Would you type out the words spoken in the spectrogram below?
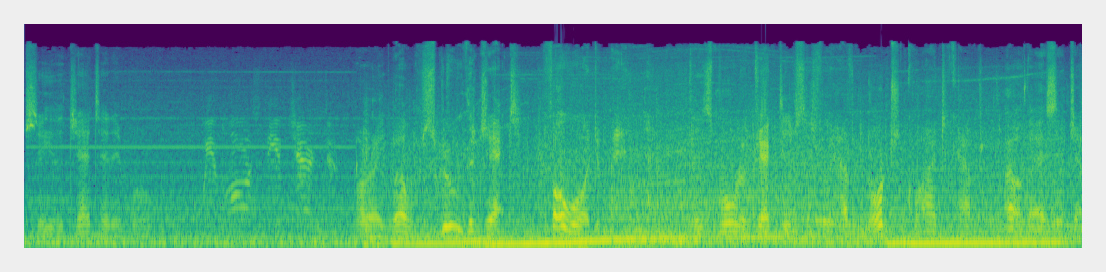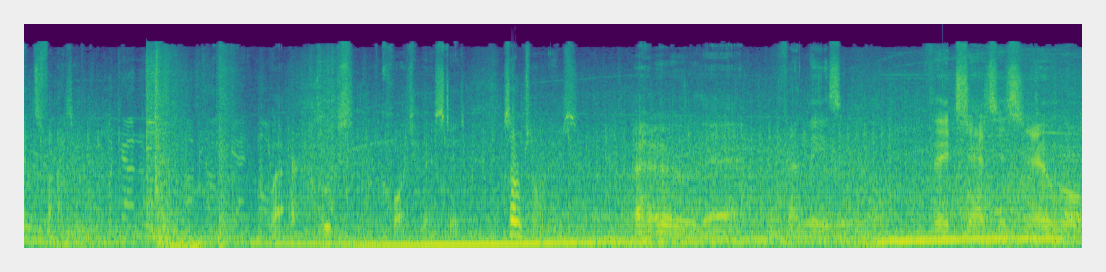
see the jet anymore. We have lost the objective. Alright, well, screw the jet. Forward, men. There's more objectives that we have not quite captured. Oh, there's the jet's fighting. Look jet. Over. Well, oops, quite missed it. Sometimes. Oh, there, friendlies. The jet is no more.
